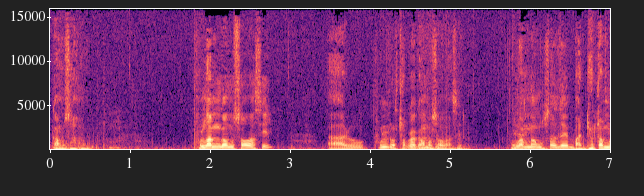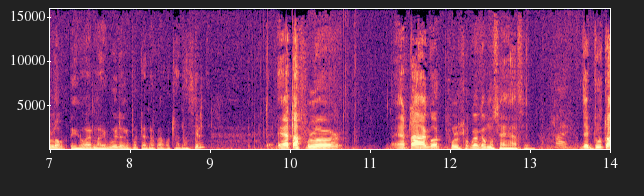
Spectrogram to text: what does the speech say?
গামোচাখন। ফুলাম গামোচাও আছিল আৰু ফুল নথকা গামোচাও আছিল। ফুলাম গামোচা যে বাধ্যতামূলক বিহুৱাই মাৰিবই লাগিব তেনেকুৱা কথা নাছিল। এটা ফুলৰ এটা আগত ফুল থকা গামোচাহে আছিল। যে দুটা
